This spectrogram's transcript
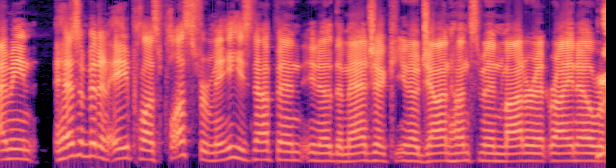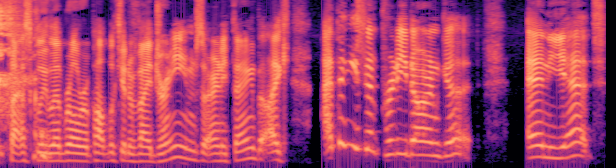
I mean, it hasn't been an A plus plus for me. He's not been, you know, the magic, you know, Jon Huntsman, moderate RINO, classically liberal Republican of my dreams or anything. But like, I think he's been pretty darn good. And yet,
